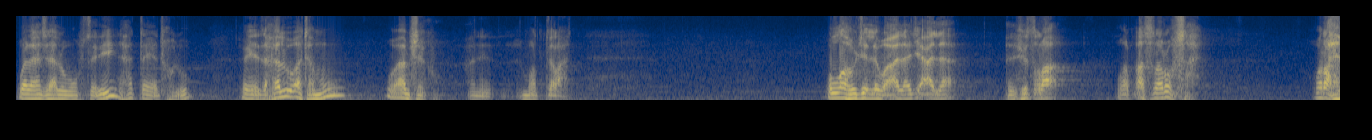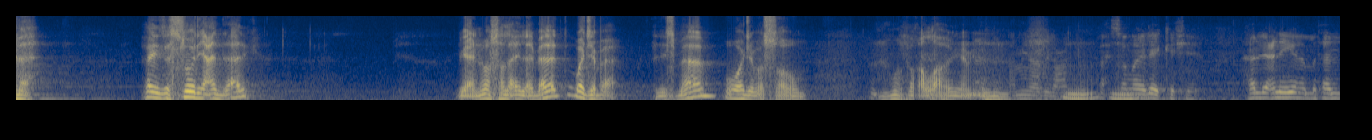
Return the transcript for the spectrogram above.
ولا يزالوا مفطرين حتى يدخلوا. فإذا دخلوا أتموا وأمسكوا عن المضطرات والله جل وعلا جعل الفطر والقصر رخصة ورحمة. فإذا استغني عن ذلك بأن وصل إلى البلد وجب الإتمام ووجب الصوم. وفق الله الجميع. أحسن الله إليك يا شيخ. هل يعني مثلا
